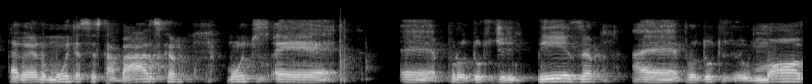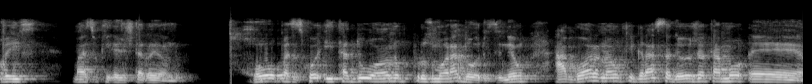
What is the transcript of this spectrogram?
está ganhando muita cesta básica, muitos é, é, produtos de limpeza, é, produtos móveis, mas o que, que a gente está ganhando? roupas, essas coisas, e tá doando para os moradores, entendeu? Agora não, que graças a Deus já tá é,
